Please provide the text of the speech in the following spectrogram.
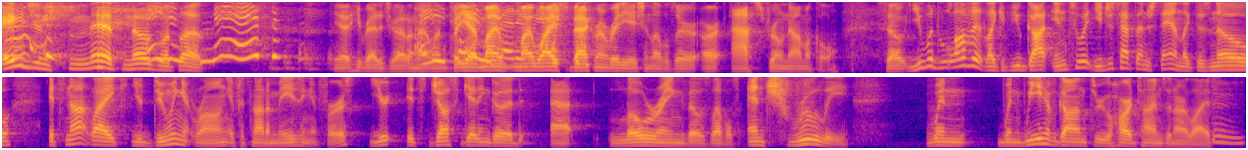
Agent Smith knows Agent what's up. Smith! Yeah, he ratted you out on that He one. But yeah, my, my wife's background radiation levels are, are astronomical. So you would love it. Like if you got into it, you just have to understand like there's no it's not like you're doing it wrong if it's not amazing at first. You're it's just getting good at lowering those levels. And truly, when when we have gone through hard times in our life, Mm.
